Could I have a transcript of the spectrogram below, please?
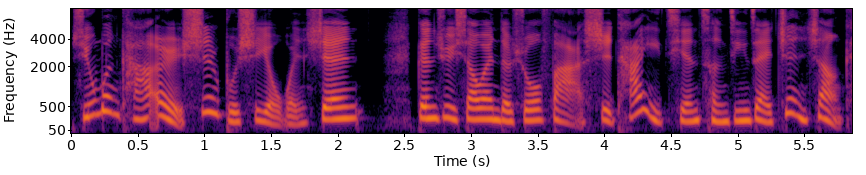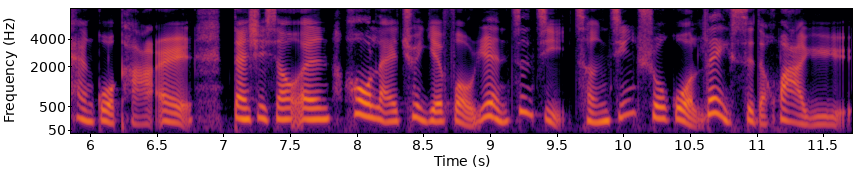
询问卡尔是不是有纹身。根据肖恩的说法，是他以前曾经在镇上看过卡尔，但是肖恩后来却也否认自己曾经说过类似的话语。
